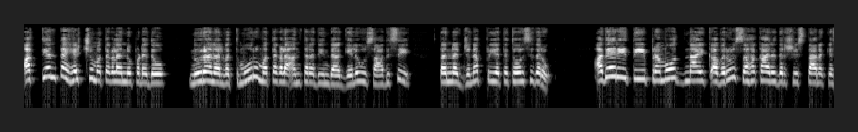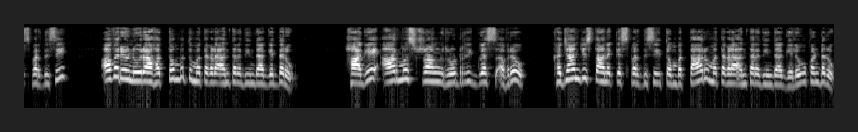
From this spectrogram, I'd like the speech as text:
ಅತ್ಯಂತ ಹೆಚ್ಚು ಮತಗಳನ್ನು ಪಡೆದು ನೂರ ನಲವತ್ಮೂರು ಮತಗಳ ಅಂತರದಿಂದ ಗೆಲುವು ಸಾಧಿಸಿ ತನ್ನ ಜನಪ್ರಿಯತೆ ತೋರಿಸಿದರು. ಅದೇ ರೀತಿ ಪ್ರಮೋದ್ ನಾಯ್ಕ್ ಅವರು ಸಹ ಕಾರ್ಯದರ್ಶಿ ಸ್ಥಾನಕ್ಕೆ ಸ್ಪರ್ಧಿಸಿ ಅವರು ನೂರ ಹತ್ತೊಂಬತ್ತು ಮತಗಳ ಅಂತರದಿಂದ ಗೆದ್ದರು. ಹಾಗೆ ಆರ್ಮೋಸ್ಟ್ರಾಂಗ್ ರೋಡ್ರಿಗ್ರಸ್ ಅವರು ಖಜಾಂಜಿ ಸ್ಥಾನಕ್ಕೆ ಸ್ಪರ್ಧಿಸಿ ತೊಂಬತ್ತಾರು ಮತಗಳ ಅಂತರದಿಂದ ಗೆಲುವು ಕಂಡರು.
